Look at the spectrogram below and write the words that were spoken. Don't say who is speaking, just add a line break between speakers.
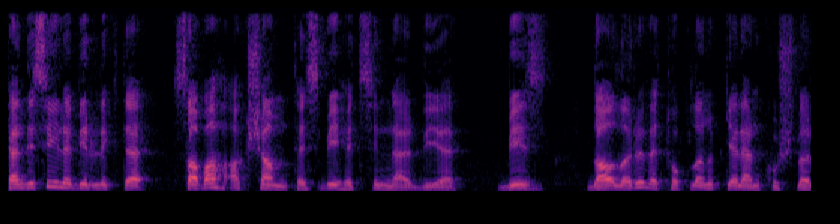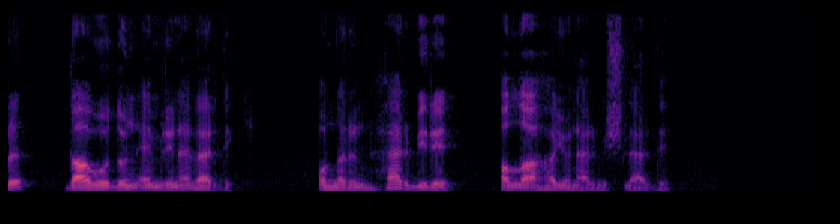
kendisiyle birlikte sabah akşam tesbih etsinler diye biz dağları ve toplanıp gelen kuşları Davud'un emrine verdik. Onların her biri Allah'a yönelmişlerdi.''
